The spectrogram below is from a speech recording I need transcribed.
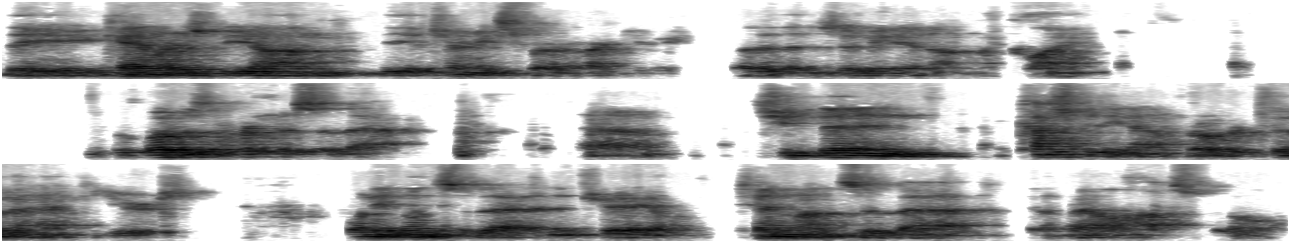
the cameras be on the attorneys for arguing rather than zooming in on my client? What was the purpose of that? Um, She's been in custody now for over two and a half years. Twenty months of that in a jail, ten months of that in a mental hospital.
